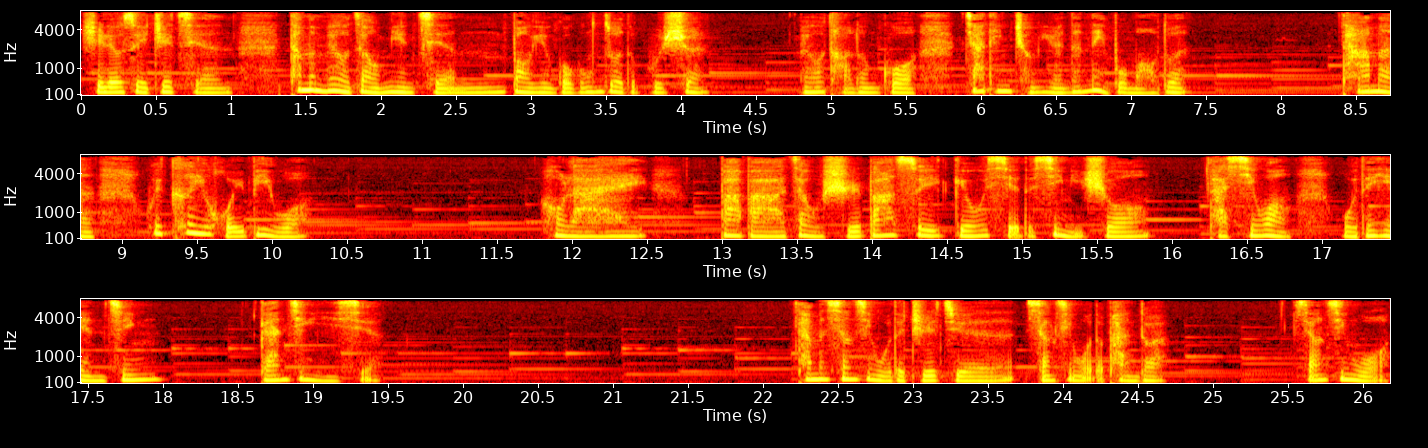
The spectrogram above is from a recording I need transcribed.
十六岁之前，他们没有在我面前抱怨过工作的不顺。没有讨论过家庭成员的内部矛盾，他们会刻意回避我。后来，爸爸在我十八岁给我写的信里说，他希望我的眼睛干净一些。他们相信我的直觉，相信我的判断，相信我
